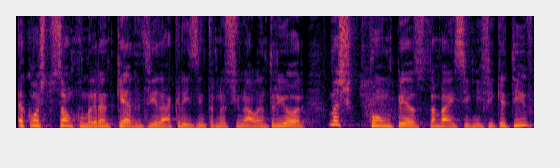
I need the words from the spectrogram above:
a construção com uma grande queda devido à crise internacional anterior, mas com um peso também significativo,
